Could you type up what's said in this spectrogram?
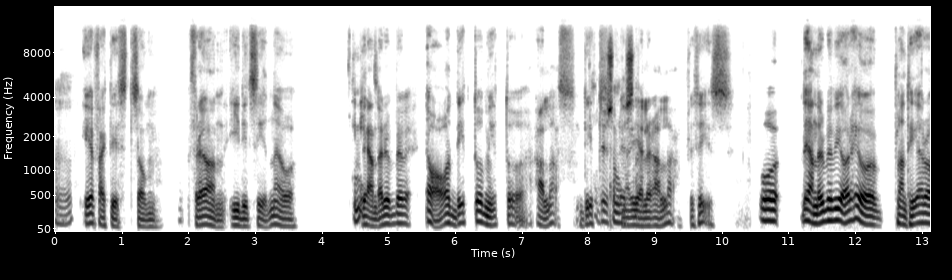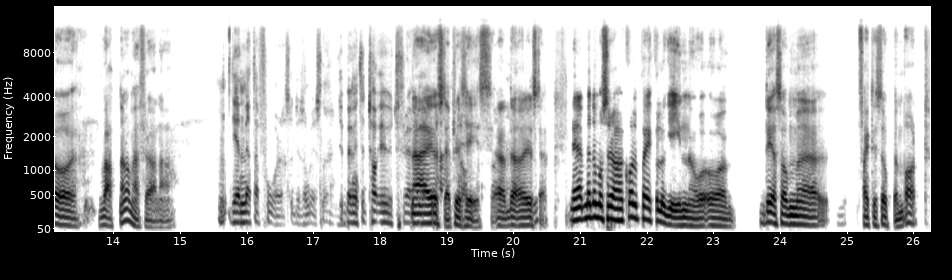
Mm. är faktiskt som frön i ditt sinne och I mitt. det enda du behöver, ja, ditt och mitt och allas. Ditt Och du som när det lyssnar. gäller alla, precis. Och det enda du behöver göra är att plantera och vattna de här fröna. Mm, Det är en metafor, alltså, du som lyssnar. Du behöver inte ta ut frön. Nej, just det, precis. Ja, det, just det. Men då måste du ha koll på ekologin och, och det som eh, faktiskt uppenbart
